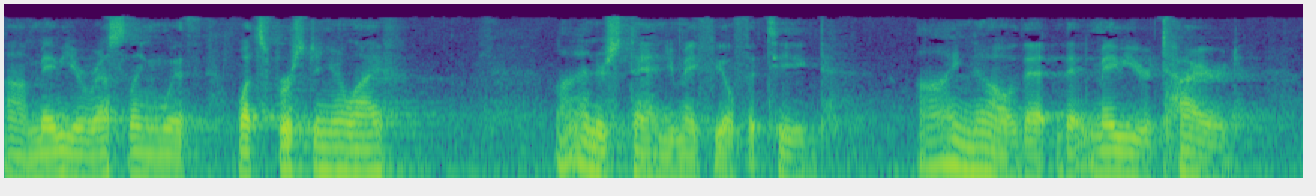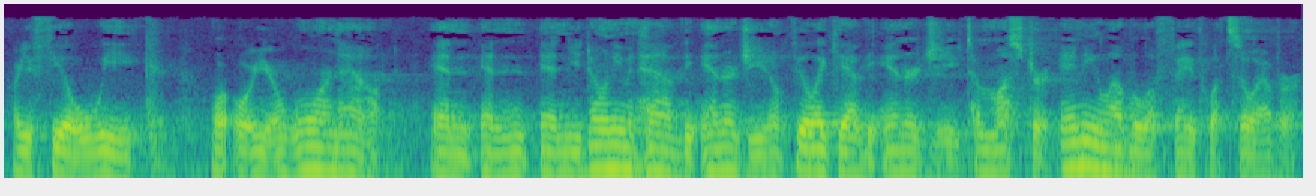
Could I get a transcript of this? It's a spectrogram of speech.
Um, maybe you're wrestling with what's first in your life. I understand you may feel fatigued. I know that, that maybe you're tired or you feel weak or, or you're worn out and, and, and you don't even have the energy, you don't feel like you have the energy to muster any level of faith whatsoever.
